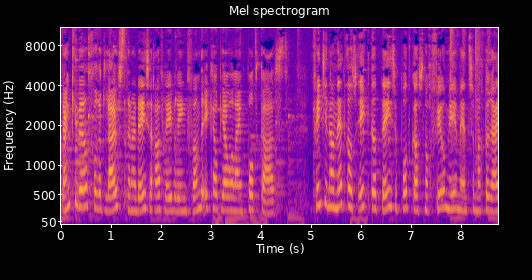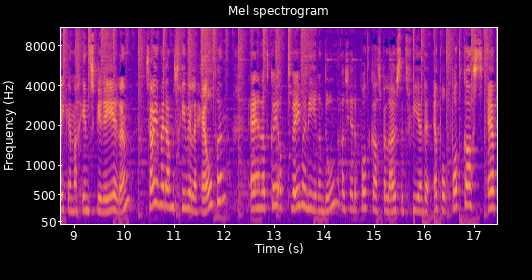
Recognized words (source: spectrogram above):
Dankjewel voor het luisteren naar deze aflevering van de Ik Help Jou Online podcast. Vind je nou net als ik dat deze podcast nog veel meer mensen mag bereiken en mag inspireren? Zou je mij dan misschien willen helpen? En dat kun je op twee manieren doen. Als jij de podcast beluistert via de Apple Podcasts app,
